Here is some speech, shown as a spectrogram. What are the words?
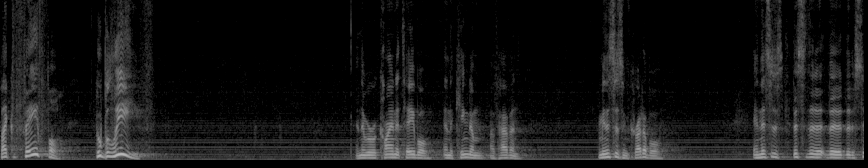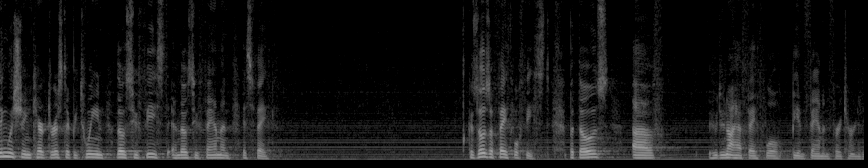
Like faithful, who believe. And they were recline at table in the kingdom of heaven. I mean, this is incredible. And this is, this is the, the, the distinguishing characteristic between those who feast and those who famine is faith. Because those of faith will feast, but those of who do not have faith will be in famine for eternity.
